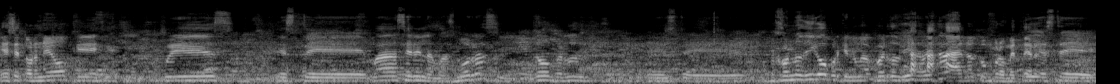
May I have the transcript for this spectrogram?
Ese torneo que Pues, este, va a ser en las mazmorras y, no, perdón, este, mejor no digo porque no me acuerdo bien ahorita. no y comprometer. este,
